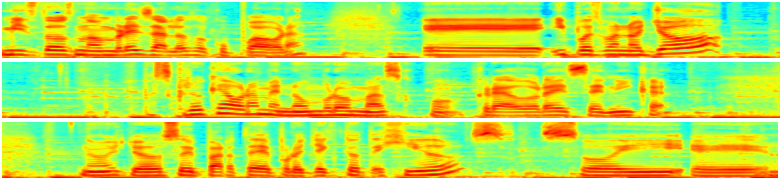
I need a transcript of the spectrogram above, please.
Mis dos nombres ya los ocupo ahora. Eh, y pues bueno, yo pues creo que ahora me nombro más como creadora escénica. ¿No? Yo soy parte de Proyecto Tejidos, soy eh,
